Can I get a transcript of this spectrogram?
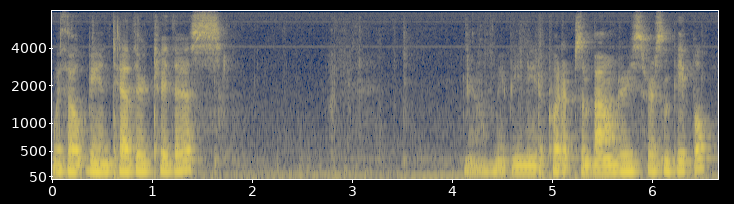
without being tethered to this. You know, maybe you need to put up some boundaries for some people.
